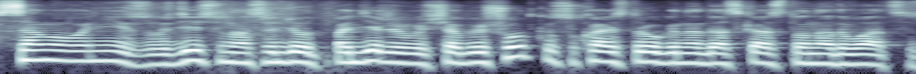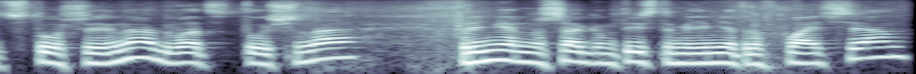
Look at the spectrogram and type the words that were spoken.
с самого низу. Здесь у нас идет поддерживающая обрешетка, сухая строганная доска 100 на 20, 100 ширина, 20 толщина примерно шагом 300 мм по осям.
